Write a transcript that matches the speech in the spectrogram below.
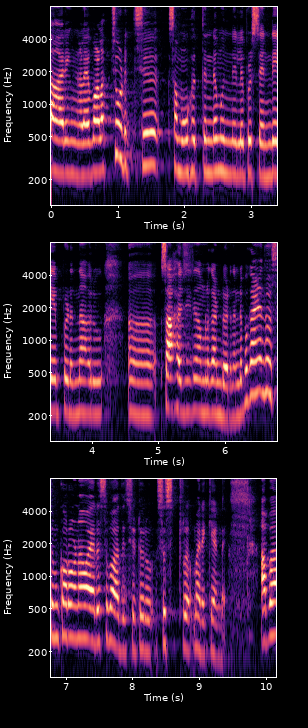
കാര്യങ്ങളെ വളച്ചൊടിച്ച് സമൂഹത്തിന്റെ മുന്നിൽ പ്രസന്റ് ചെയ്യപ്പെടുന്ന ഒരു സാഹചര്യം നമ്മൾ കണ്ടുവരുന്നുണ്ട്. ഇപ്പോൾ കഴിഞ്ഞ ദിവസം കൊറോണ വൈറസ് ബാധിച്ചിട്ടൊരു സിസ്റ്റർ മരിക്കേണ്ടേ. അപ്പോൾ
